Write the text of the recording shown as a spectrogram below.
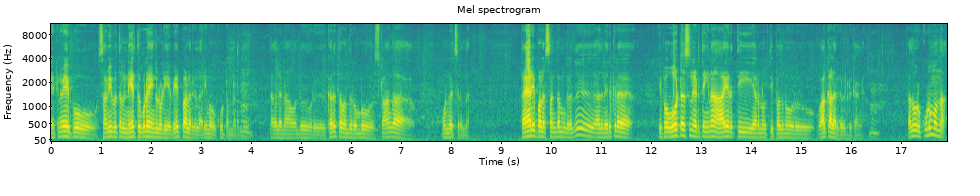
ஏற்கனவே இப்போது சமீபத்தில் நேற்று கூட எங்களுடைய வேட்பாளர்கள் அறிமுக கூட்டம் நடந்தது. அதில் நான் வந்து ஒரு கருத்தை வந்து ரொம்ப ஸ்ட்ராங்காக முன் வச்சுருந்தேன். தயாரிப்பாளர் சங்கம்ங்கிறது அதில் இருக்கிற இப்போ ஓட்டர்ஸ்னு எடுத்திங்கன்னா ஆயிரத்தி இரநூத்தி பதினோரு வாக்காளர்கள் இருக்காங்க. அது ஒரு குடும்பம் தான்.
